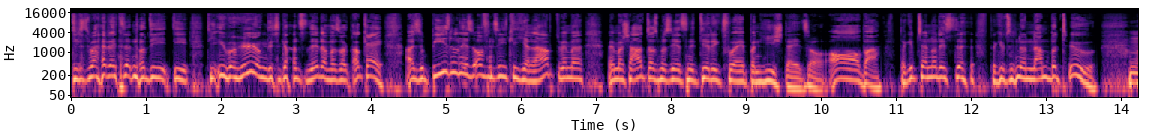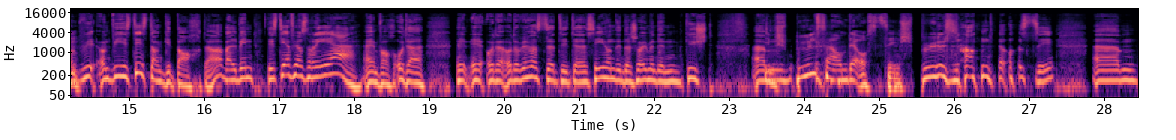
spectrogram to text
das war halt jetzt noch die, die, die Überhöhung des Ganzen, nicht? Und man sagt, okay, also Bieseln ist offensichtlich erlaubt, wenn man, wenn man schaut, dass man sich jetzt nicht direkt vor jemanden hinstellt, so. Aber, da gibt's ja noch das, da gibt's ja nur Number Two. Und wie, und wie ist das dann gedacht, ja? Weil wenn, das darf ja das Reh auch einfach, oder, äh, oder, oder wie heißt der, der Seehund in der schäumenden Gischt, ähm, Im Spülsaum der Ostsee. Spülsaum der Ostsee, ähm,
